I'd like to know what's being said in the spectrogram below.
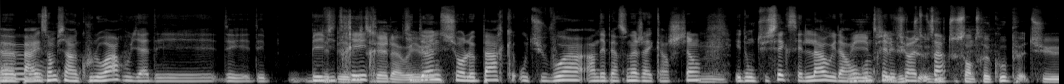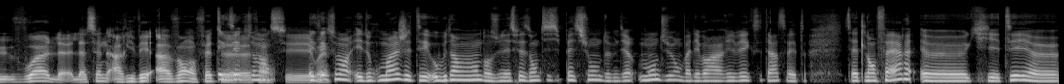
Euh, Ouais, Par exemple, il y a un couloir où il y a des, des, des baies vitrées là, qui oui, donnent oui. sur le parc où tu vois un des personnages avec un chien. Mm. Et donc, tu sais que c'est là où il a Oui, rencontré les vu tueurs et tout vu ça. que tout s'entrecoupe, tu vois la, la scène arriver avant en fait. euh, Exactement. ouais. Exactement. Et donc moi, j'étais au bout d'un moment dans une espèce d'anticipation de me dire, mon Dieu, on va les voir arriver, etc. Ça va être, ça va être l'enfer, euh, qui était, euh,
